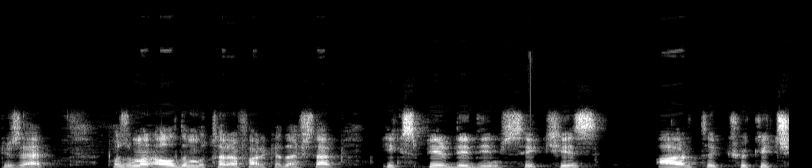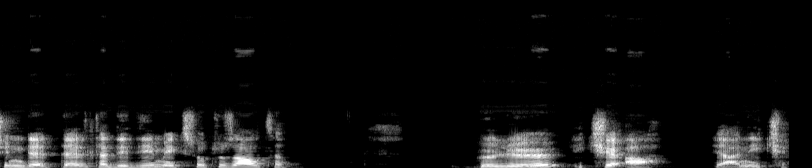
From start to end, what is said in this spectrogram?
Güzel. O zaman aldım bu taraf arkadaşlar. x1 dediğim 8 artı kök içinde delta dediğim eksi 36 bölü 2a yani 2.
